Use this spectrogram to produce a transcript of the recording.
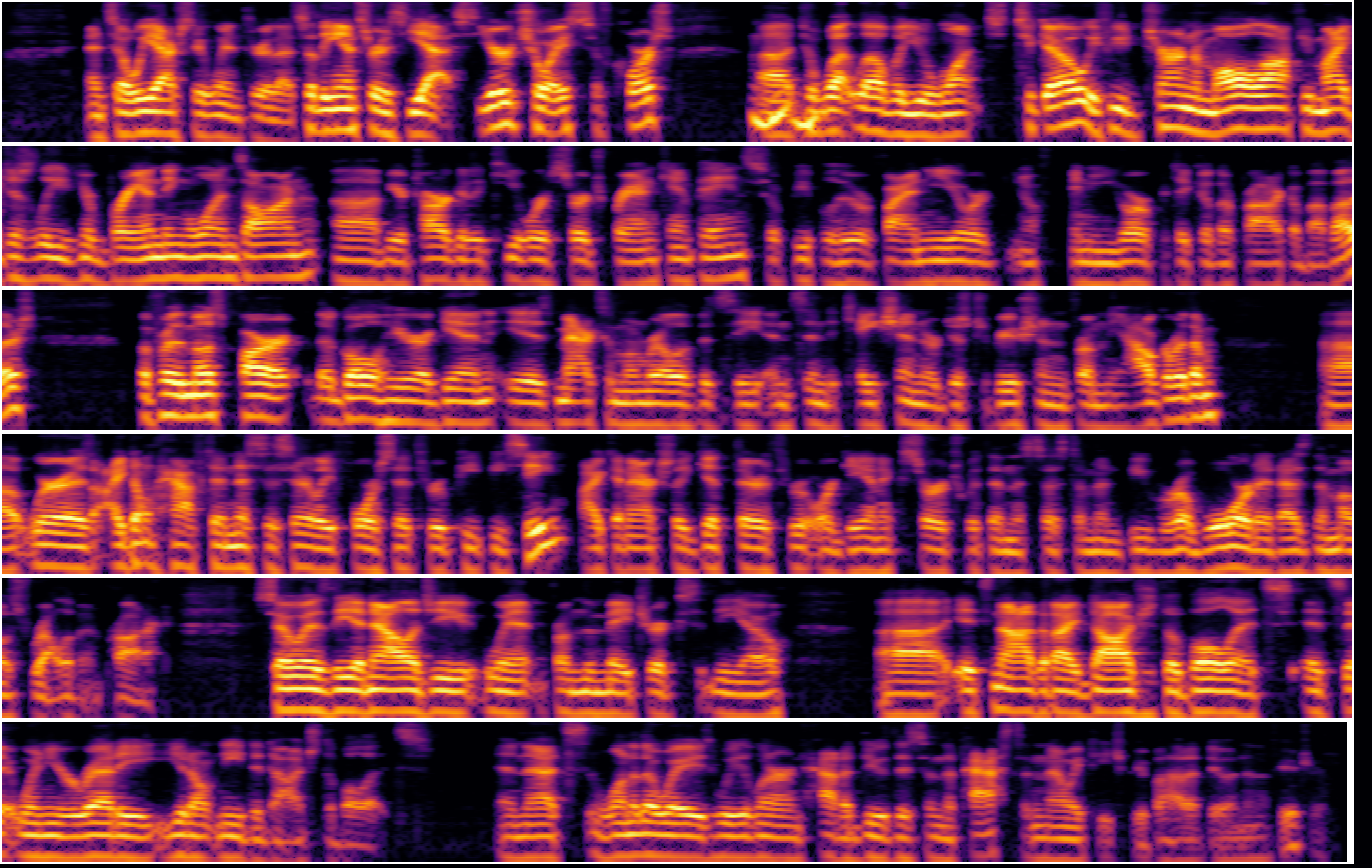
And so we actually went through that. So the answer is yes, your choice, of course, uh, to what level you want to go. If you turn them all off, you might just leave your branding ones on, uh, your targeted keyword search brand campaigns. So people who are finding you or you know finding your particular product above others. But for the most part, the goal here again is maximum relevancy and syndication or distribution from the algorithm. Uh, whereas I don't have to necessarily force it through PPC. I can actually get there through organic search within the system and be rewarded as the most relevant product. So, as the analogy went from the Matrix Neo, uh, it's not that I dodge the bullets. It's that when you're ready, you don't need to dodge the bullets. And that's one of the ways we learned how to do this in the past. And now we teach people how to do it in the future.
